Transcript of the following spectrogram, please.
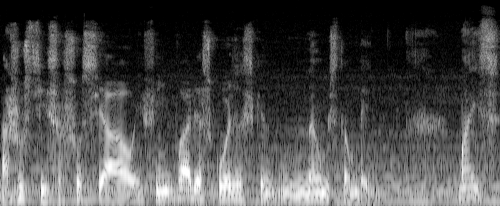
a justiça social, enfim, várias coisas que não estão bem. Mas,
